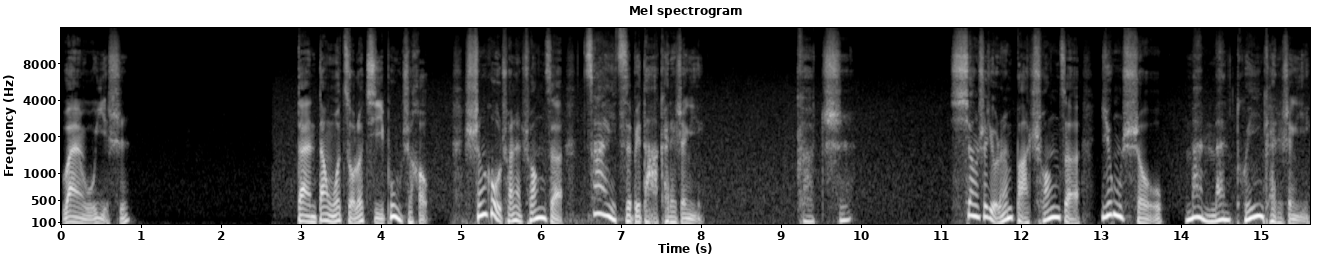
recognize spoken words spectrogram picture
万无一失。但当我走了几步之后，身后传来窗子再次被打开的声音，咯吱，像是有人把窗子用手慢慢推开的声音，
